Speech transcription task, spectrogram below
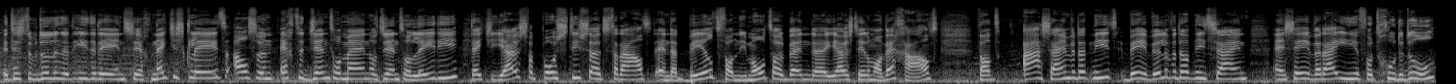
Het is de bedoeling dat iedereen zich netjes kleedt als een echte gentleman of gentle lady. Dat je juist wat positiefs uitstraalt en dat beeld van die motorbende juist helemaal weghaalt. Want A, zijn we dat niet. B, willen we dat niet zijn. En C, we rijden hier voor het goede doel.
